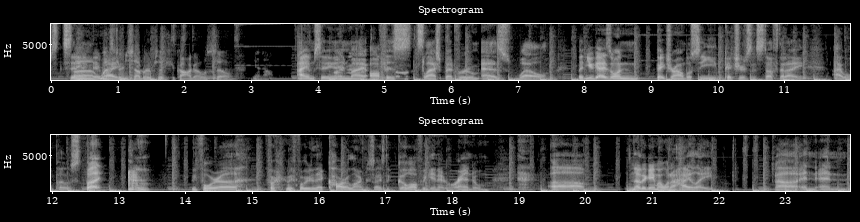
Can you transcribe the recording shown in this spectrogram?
sitting uh, in western my suburbs of Chicago, so you know. I am sitting in my office slash bedroom as well. But you guys on Patreon will see pictures and stuff that I I will post. But before uh before, before that car alarm decides to go off again at random, um, another game I want to highlight, uh, and and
